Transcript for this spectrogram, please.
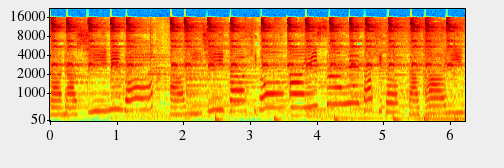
悲しみを愛した人愛された人高い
